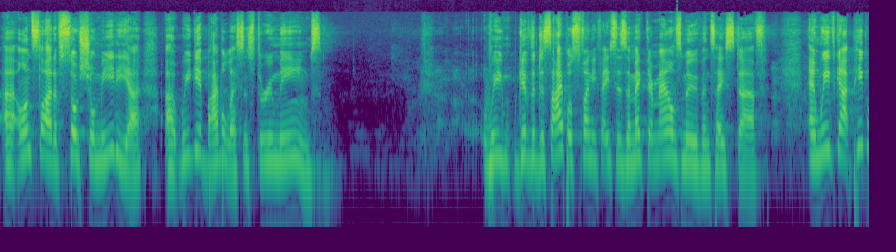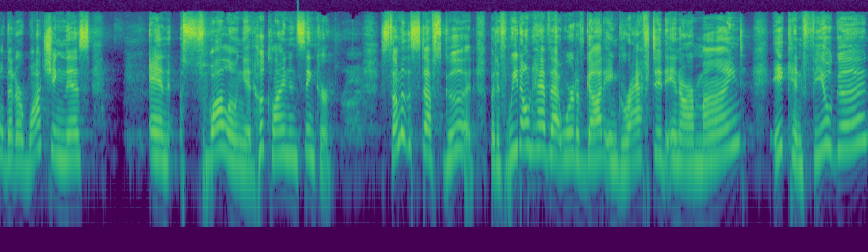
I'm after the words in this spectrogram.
uh, onslaught of social media uh, we give bible lessons through memes. We give the disciples funny faces and make their mouths move and say stuff. And we've got people that are watching this and swallowing it hook, line, and sinker. Some of the stuff's good, but if we don't have that word of God engrafted in our mind, it can feel good,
